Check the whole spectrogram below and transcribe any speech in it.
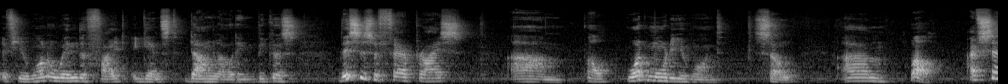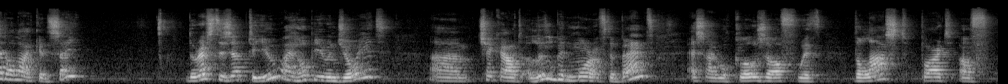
if you want to win the fight against downloading because this is a fair price. Um, well, what more do you want? So, um, well, I've said all I can say. The rest is up to you. I hope you enjoy it. Um, check out a little bit more of the band as I will close off with the last part of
